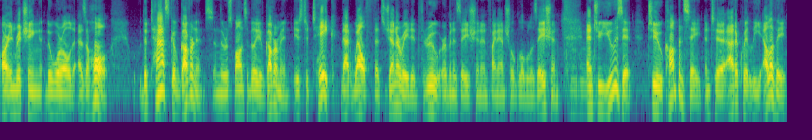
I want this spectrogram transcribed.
are enriching the world as a whole. The task of governance and the responsibility of government is to take that wealth that's generated through urbanization and financial globalization mm-hmm. and to use it to compensate and to adequately elevate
